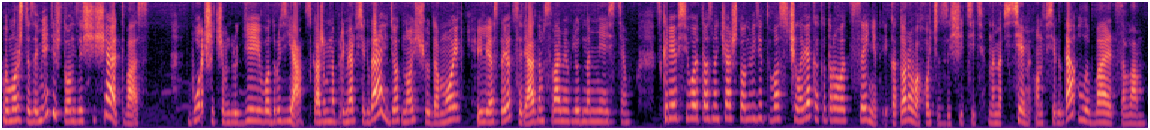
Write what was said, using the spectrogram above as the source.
Вы можете заметить, что он защищает вас больше, чем другие его друзья. Скажем, например, всегда идет ночью домой или остается рядом с вами в людном месте. Скорее всего, это означает, что он видит в вас человека, которого ценит и которого хочет защитить. Номер 7. Он всегда улыбается вам.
